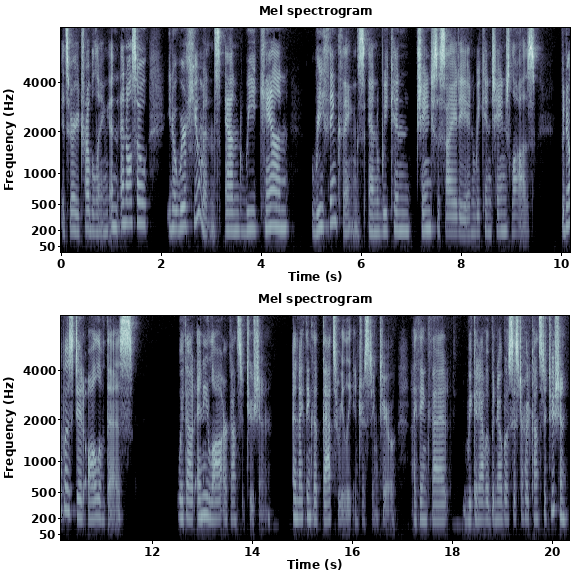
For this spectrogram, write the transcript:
It's very troubling. And, and also, you know, we're humans and we can rethink things and we can change society and we can change laws. Bonobos did all of this without any law or constitution. And I think that that's really interesting too. I think that we could have a bonobo sisterhood constitution.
